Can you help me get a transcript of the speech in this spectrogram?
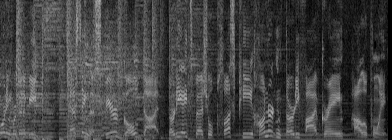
morning we're going to be testing the Speer Gold Dot 38 Special Plus P 135 grain hollow point.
